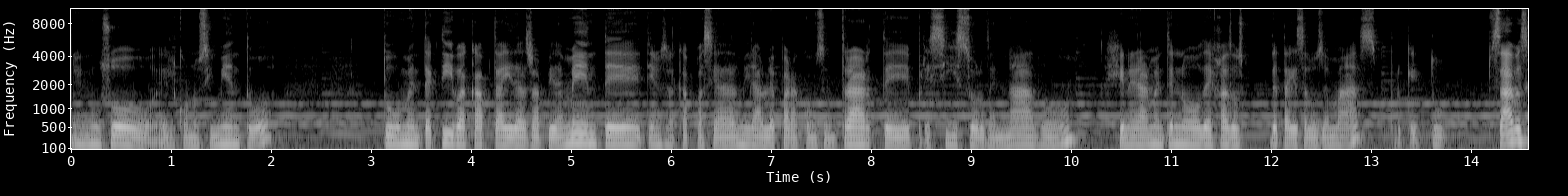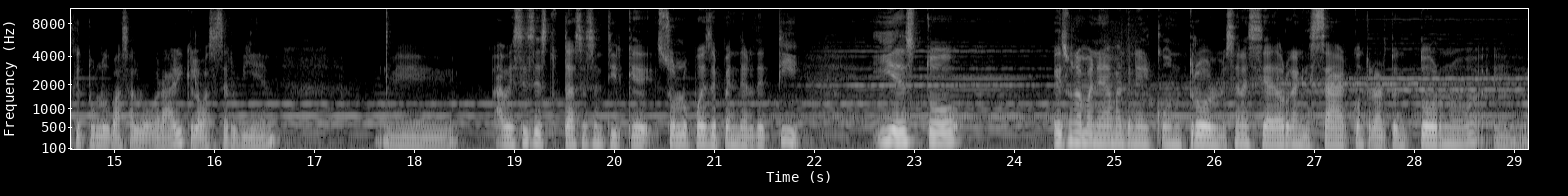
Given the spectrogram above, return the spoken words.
en uso el conocimiento. Tu mente activa capta ideas rápidamente, tienes la capacidad admirable para concentrarte, preciso, ordenado. Generalmente no dejas los detalles a los demás porque tú sabes que tú lo vas a lograr y que lo vas a hacer bien. Eh, a veces esto te hace sentir que solo puedes depender de ti. Y esto es una manera de mantener el control, esa necesidad de organizar, controlar tu entorno. Eh,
